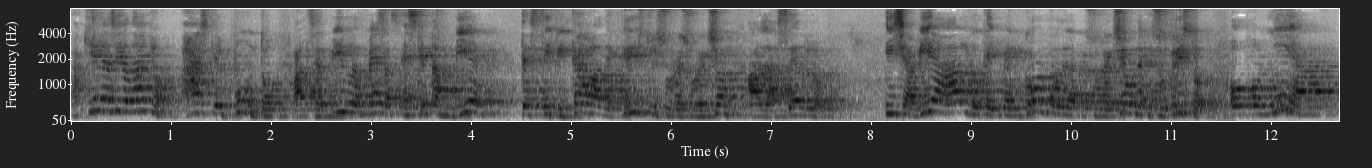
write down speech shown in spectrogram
¿a quién le hacía daño? Ah, es que el punto al servir las mesas es que también testificaba de Cristo y su resurrección al hacerlo. Y si había algo que iba en contra de la resurrección de Jesucristo, oponía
